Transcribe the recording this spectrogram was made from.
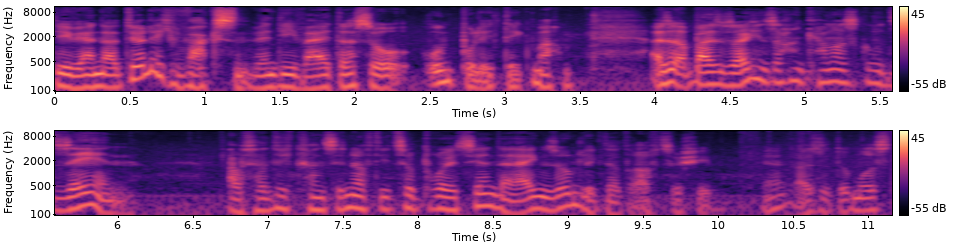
Die werden natürlich wachsen, wenn die weiter so Unpolitik machen. Also bei solchen Sachen kann man es gut sehen. Aber es hat natürlich keinen Sinn, auf die zu projizieren, dein eigenes Unglück da drauf zu schieben. Ja? Also du musst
